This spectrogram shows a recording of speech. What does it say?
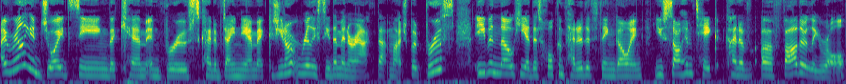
I really enjoyed seeing the Kim and Bruce kind of dynamic because you don't really see them interact that much. But Bruce, even though he had this whole competitive thing going, you saw him take kind of a fatherly role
